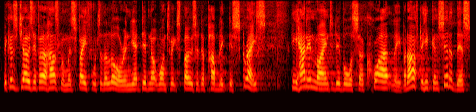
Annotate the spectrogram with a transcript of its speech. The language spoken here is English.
Because Joseph, her husband, was faithful to the law and yet did not want to expose her to public disgrace, he had in mind to divorce her quietly. But after he'd considered this,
